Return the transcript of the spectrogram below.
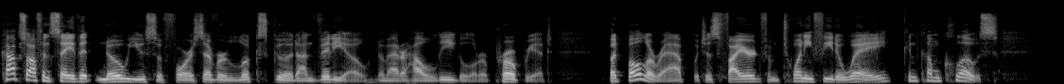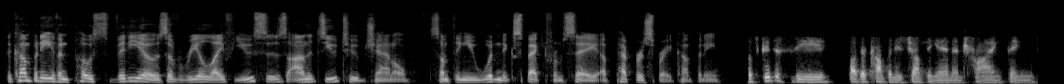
Cops often say that no use of force ever looks good on video, no matter how legal or appropriate. But BolaWrap, which is fired from 20 feet away, can come close. The company even posts videos of real life uses on its YouTube channel, something you wouldn't expect from, say, a pepper spray company. It's good to see other companies jumping in and trying things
